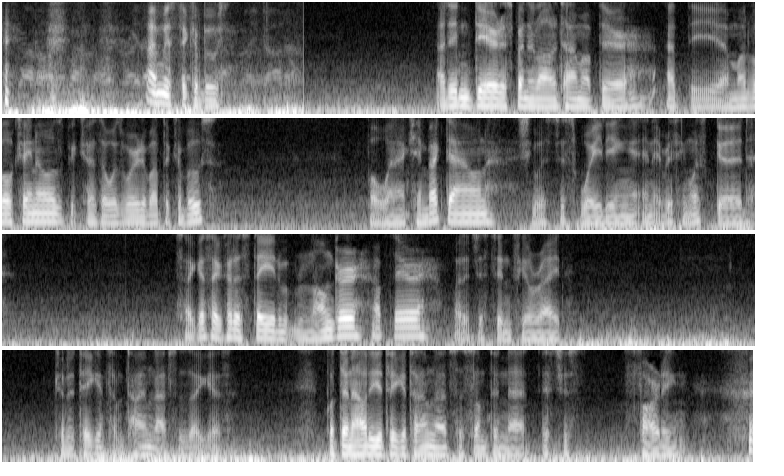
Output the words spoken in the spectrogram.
I missed the caboose. I didn't dare to spend a lot of time up there at the uh, mud volcanoes because I was worried about the caboose. But when I came back down, she was just waiting and everything was good. So I guess I could have stayed longer up there, but it just didn't feel right. Could have taken some time lapses, I guess. But then how do you take a time lapse of something that is just farting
